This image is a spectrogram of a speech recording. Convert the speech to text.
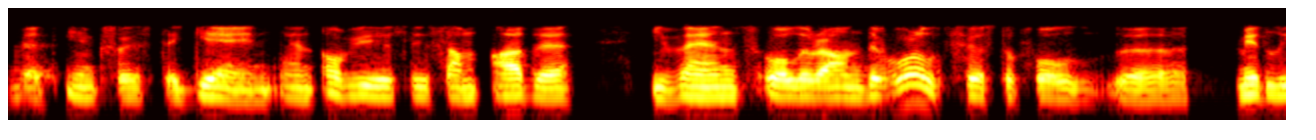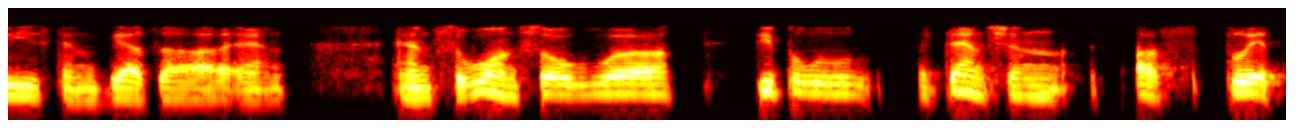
that interest again. And obviously, some other events all around the world. First of all, the Middle East and Gaza and and so on. So uh, people attention are split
